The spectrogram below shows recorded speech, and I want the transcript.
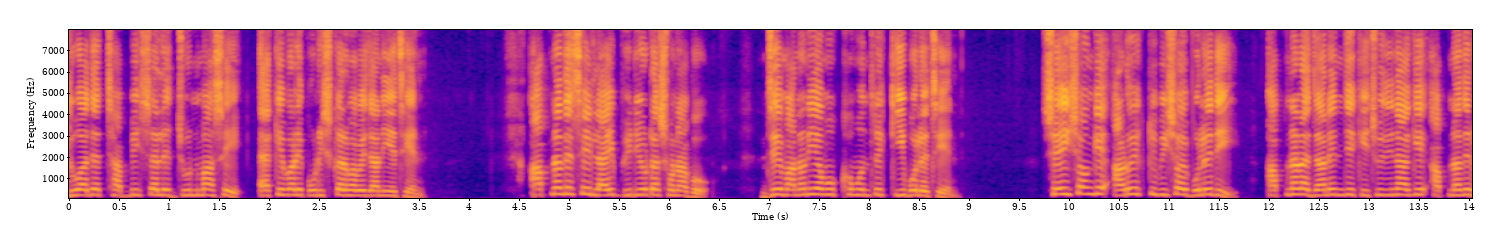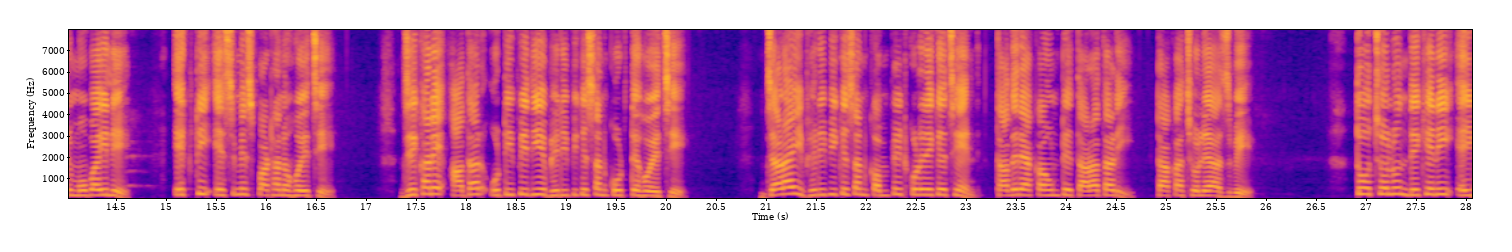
দু হাজার ছাব্বিশ সালের জুন মাসে একেবারে পরিষ্কারভাবে জানিয়েছেন। আপনাদের সেই লাইভ ভিডিওটা শোনাবো, যে মাননীয় মুখ্যমন্ত্রী কি বলেছেন। সেই সঙ্গে আরও একটি বিষয় বলে দিই, আপনারা জানেন যে কিছুদিন আগে আপনাদের মোবাইলে একটি এসএমএস পাঠানো হয়েছে, যেখানে আধার ওটিপি দিয়ে ভেরিফিকেশান করতে হয়েছে। যারা এই ভেরিফিকেশান কমপ্লিট করে রেখেছেন, তাদের অ্যাকাউন্টে তাড়াতাড়ি টাকা চলে আসবে। তো চলুন দেখে নিই এই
